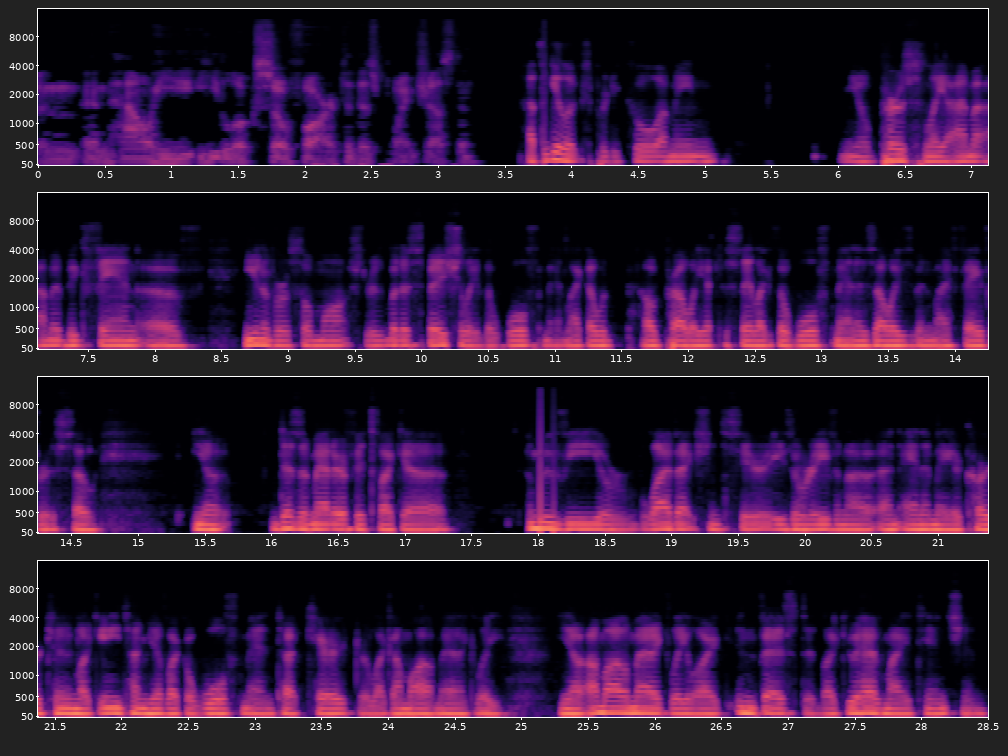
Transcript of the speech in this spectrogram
and and how he he looks so far to this point, Justin? I think he looks pretty cool. I mean, you know, personally, I'm a, I'm a big fan of Universal monsters, but especially the Wolfman. Like I would I would probably have to say like the Wolfman has always been my favorite. So, you know, doesn't matter if it's like a a movie or live action series or even a, an anime or cartoon. Like anytime you have like a Wolfman type character, like I'm automatically, you know, I'm automatically like invested. Like you have my attention,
